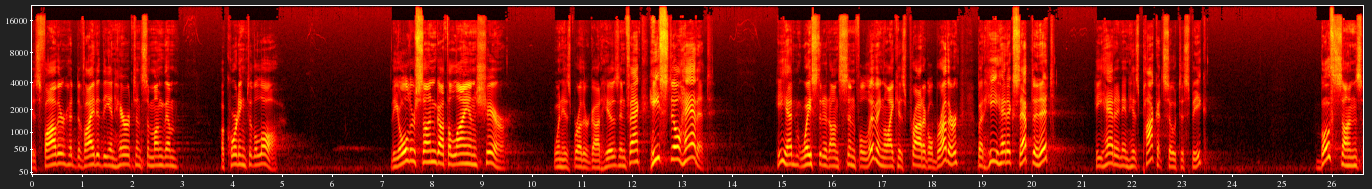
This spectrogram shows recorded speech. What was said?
His father had divided the inheritance among them according to the law. The older son got the lion's share when his brother got his. In fact, he still had it. He hadn't wasted it on sinful living like his prodigal brother, but he had accepted it. He had it in his pocket, so to speak. Both sons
